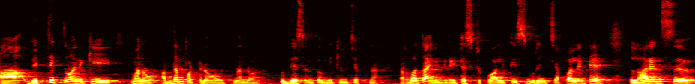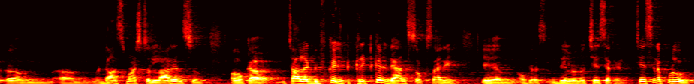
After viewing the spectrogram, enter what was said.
ఆ వ్యక్తిత్వానికి మనం అద్దం పట్టడం అవుతుందన్న ఉద్దేశంతో మీకు ఇవి చెప్తున్నా. తర్వాత ఆయన గ్రేటెస్ట్ క్వాలిటీస్ గురించి చెప్పాలంటే లారెన్స్ డాన్స్ మాస్టర్ లారెన్స్ ఒక చాలా డిఫికల్ట్ క్రిటికల్ డ్యాన్స్ ఒకసారి ఒక దేనిలోనో చేశారు ఆయన. చేసినప్పుడు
